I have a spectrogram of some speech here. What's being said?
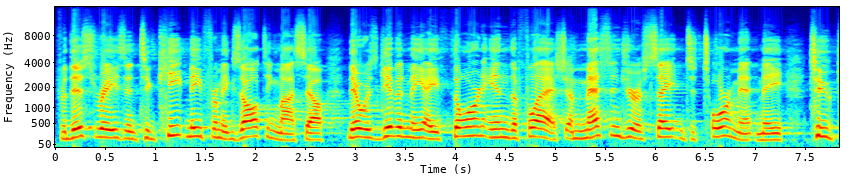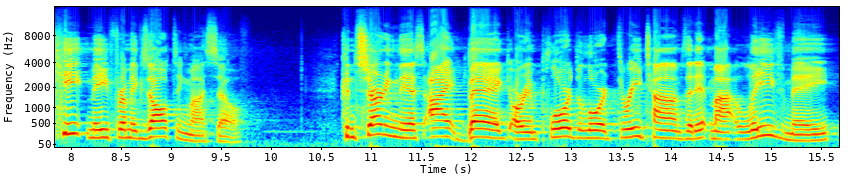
for this reason, to keep me from exalting myself, there was given me a thorn in the flesh, a messenger of Satan to torment me, to keep me from exalting myself. Concerning this, I begged or implored the Lord three times that it might leave me.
